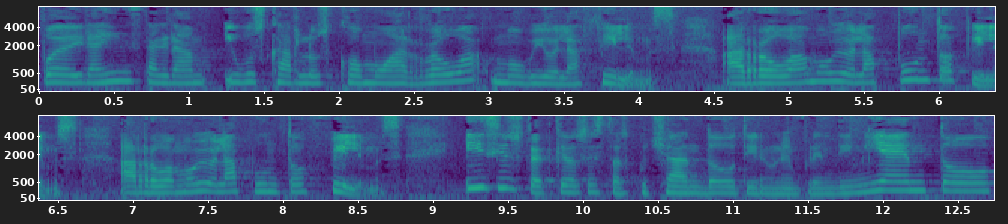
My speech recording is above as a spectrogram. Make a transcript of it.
puede ir a Instagram y buscarlos como arroba moviolafilms, arroba moviola.films, arroba moviola.films. Y si usted que nos está escuchando tiene un emprendimiento,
